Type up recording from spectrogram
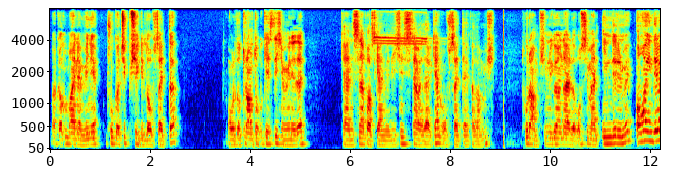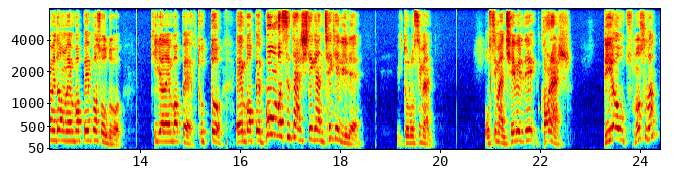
Bakalım aynen Vini çok açık bir şekilde offside'da. Orada Turam topu kestiği için Vini de kendisine pas gelmediği için sistem ederken offside'de yakalanmış. Turam şimdi gönderdi. Osimen indirir mi? Aha indiremedi ama Mbappe'ye pas oldu bu. Kylian Mbappe tuttu. Mbappe bombası Ter Stegen tek eliyle. Victor Osimen. Osimen çevirdi. Corner. Değil out. Nasıl lan?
